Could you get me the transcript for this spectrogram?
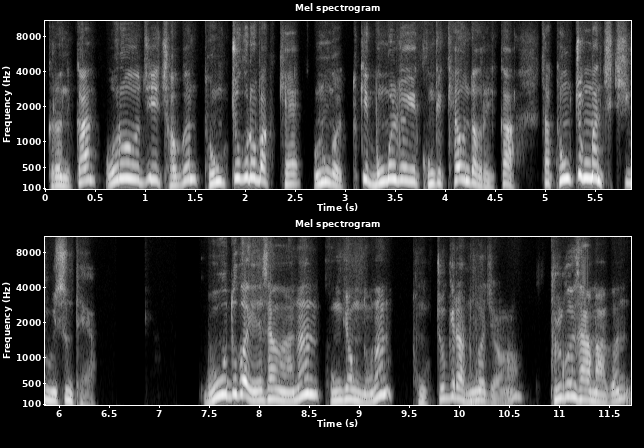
그러니까 오로지 적은 동쪽으로밖에 오는 거예요. 특히 몽골족이 공격해온다 그러니까 자 동쪽만 지키고 있으면 돼요. 모두가 예상하는 공격로는 동쪽이라는 거죠. 붉은 사막은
